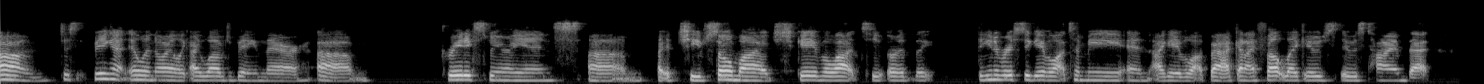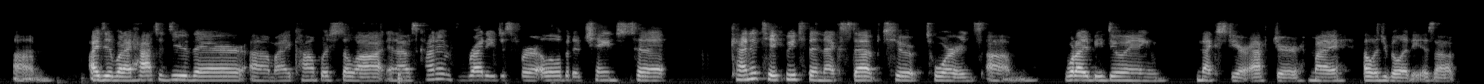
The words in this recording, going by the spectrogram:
um, just being at Illinois, like I loved being there. Um, great experience. Um, I achieved so much, gave a lot to, or the the university gave a lot to me and I gave a lot back. And I felt like it was it was time that um, I did what I had to do there. Um, I accomplished a lot, and I was kind of ready just for a little bit of change to kind of take me to the next step to towards um, what I'd be doing next year after my eligibility is up.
